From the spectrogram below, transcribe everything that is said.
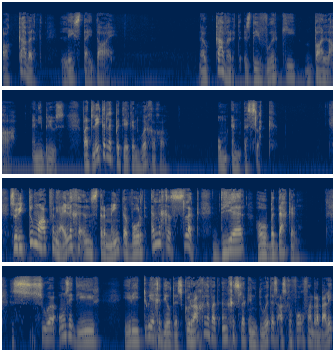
are covered, lest they die." Nou covered is die woordjie bala in Hebreëus wat letterlik beteken hoor gehou om in te sluk. So die toemaak van die heilige instrumente word ingesluk deur hul bedekking. So ons het hier hierdie twee gedeeltes. Koragele wat ingesluk en dood is as gevolg van rebellie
